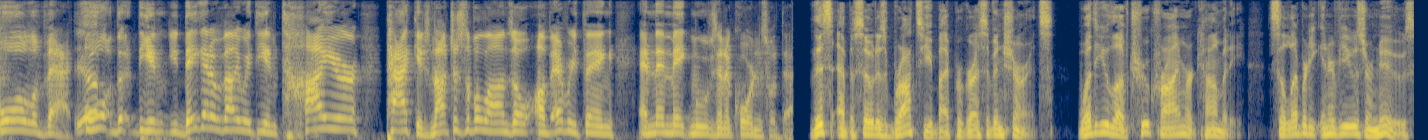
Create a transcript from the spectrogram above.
all of that. Yep. All the, the they got to evaluate the entire package, not just of Alonso, of everything, and then make moves in accordance with that. This episode is brought to you by Progressive Insurance. Whether you love true crime or comedy, celebrity interviews or news,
